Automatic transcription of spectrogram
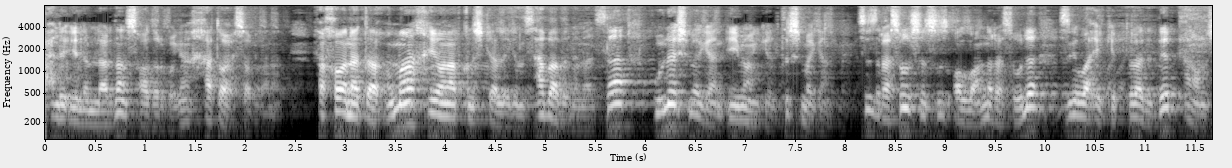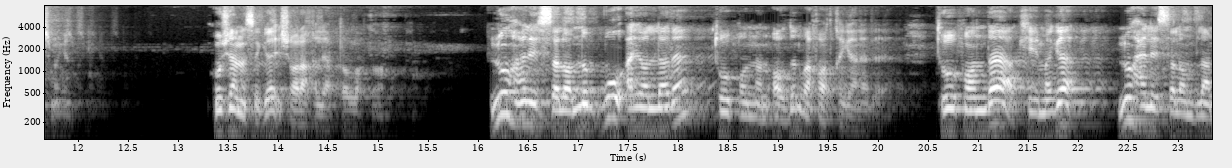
ahli ilmlardan sodir bo'lgan xato hisoblanadi. Fahonatahuma xiyonat qilishganligini sababi nima desa unashmagan iymon keltirishmagan. Siz rasulsiz siz ollohni rasuli sizga vahiy kelib turadi deb tan olishmagan o'shanisiga ishora qilyapti alloh taolo. Nuh alayhissalomni bu ayollari to'fondan oldin vafot qilgan edi. To'fonda kemaga nuh alayhissalom bilan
